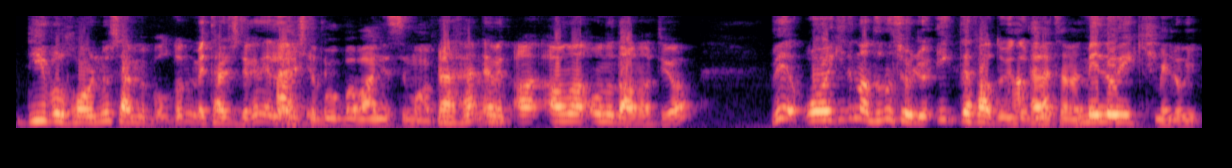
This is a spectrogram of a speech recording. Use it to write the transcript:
Devil Horn'u sen mi buldun? Metalcilerin el Ha hareketi. işte bu babaannesi muhabbeti. Aha, değil mi? evet a- ona, onu da anlatıyor. Ve o hareketin adını söylüyor. İlk defa duydum Ha, ben. evet, evet. Meloik. Meloik.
